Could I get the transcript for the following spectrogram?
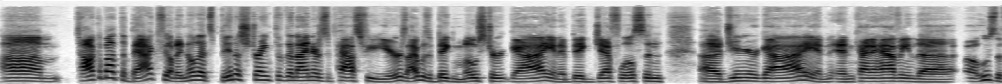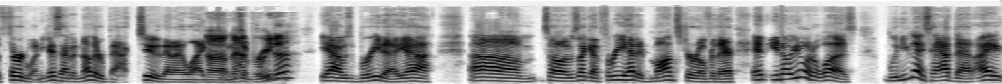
Um talk about the backfield. I know that's been a strength of the niners the past few years. I was a big mostert guy and a big jeff wilson uh junior guy and and kind of having the oh who's the third one? You guys had another back too that i liked. Uh, matt breida yeah, it was Breida. Yeah. Um, so it was like a three headed monster over there. And you know, you know what it was when you guys had that, I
